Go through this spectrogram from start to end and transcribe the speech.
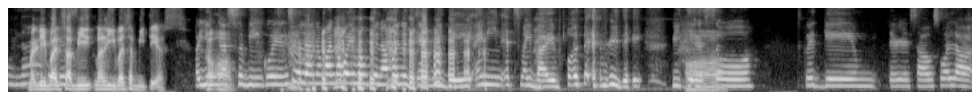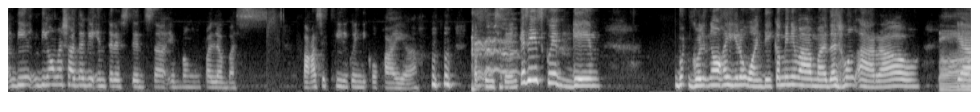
wala. Maliban sa B- maliban sa BTS. Ayun Oo. nga sabihin ko eh. Kasi wala naman ako ibang pinapanood everyday. I mean, it's my Bible everyday. BTS. Oo. So, Squid Game, Terrace House, wala. Hindi, hindi ako masyado naging interested sa ibang palabas. Pa kasi feeling ko hindi ko kaya tapusin. Kasi yung Squid Game, gulat nga ako kay Hero one day, kami ni Mama, dalawang araw. Ah, Kaya,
